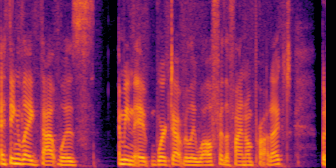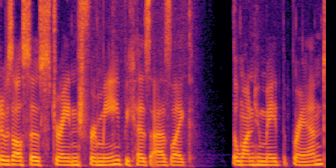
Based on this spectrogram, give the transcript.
I think like that was I mean, it worked out really well for the final product, but it was also strange for me because as like the one who made the brand,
